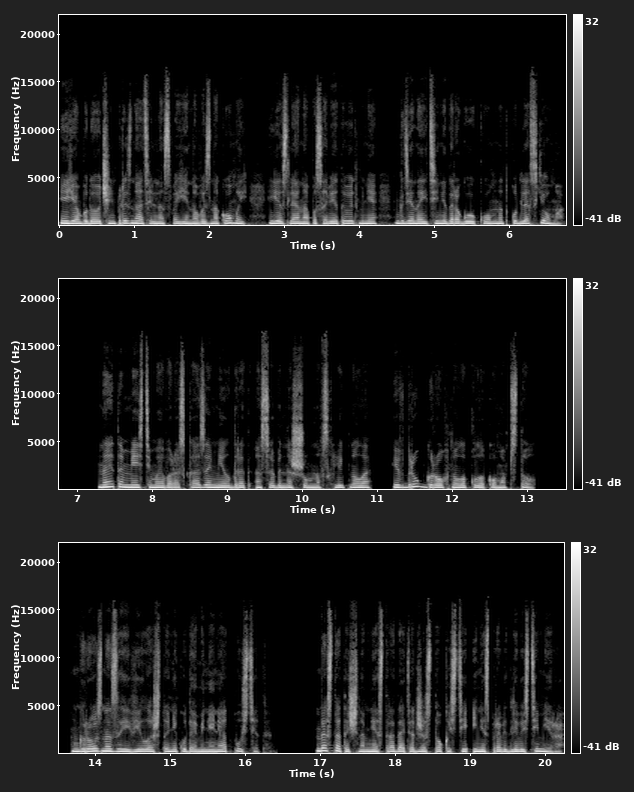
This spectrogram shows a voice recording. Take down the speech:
И я буду очень признательна своей новой знакомой, если она посоветует мне, где найти недорогую комнатку для съема. На этом месте моего рассказа Милдред особенно шумно всхлипнула и вдруг грохнула кулаком об стол. Грозно заявила, что никуда меня не отпустит. Достаточно мне страдать от жестокости и несправедливости мира,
